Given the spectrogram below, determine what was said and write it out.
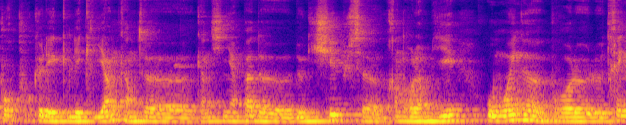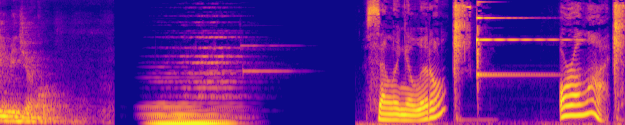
pour, pour que les, les clients, quand, quand il n'y a pas de, de, guichet, puissent prendre leur billet au moins pour le, le train immédiat. Quoi. Selling a little or a lot?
